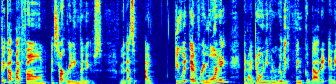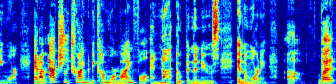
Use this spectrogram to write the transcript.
pick up my phone, and start reading the news. I mean, that's I do it every morning and I don't even really think about it anymore. And I'm actually trying to become more mindful and not open the news in the morning. Um, but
